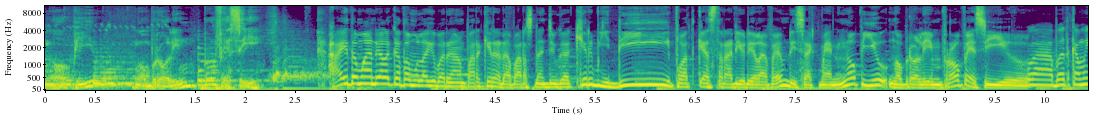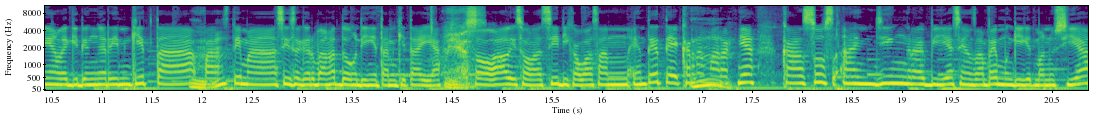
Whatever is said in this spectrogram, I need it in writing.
Ngopi yuk, ngobrolin profesi. Hai teman Del, ketemu lagi barengan Parkir ada Paras dan juga Kirby di podcast Radio Del FM di segmen Ngopi Yuk Ngobrolin Profesi Yuk. Wah, buat kamu yang lagi dengerin kita, pasti masih segar banget dong diingetan kita ya. Yes. Hmm. Soal isolasi di kawasan NTT karena maraknya kasus anjing rabies yang sampai menggigit manusia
